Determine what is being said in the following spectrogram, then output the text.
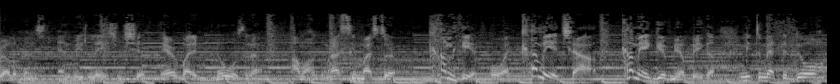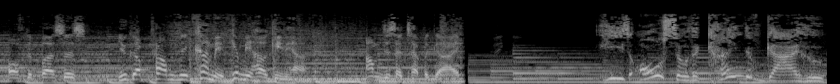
relevance, and relationship. Everybody knows that I'm a, hugger. when I see my student, come here, boy, come here, child, come here, give me a big hug. Meet them at the door, off the buses. You got problems come here, give me a hug anyhow. I'm just that type of guy he's also the kind of guy who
